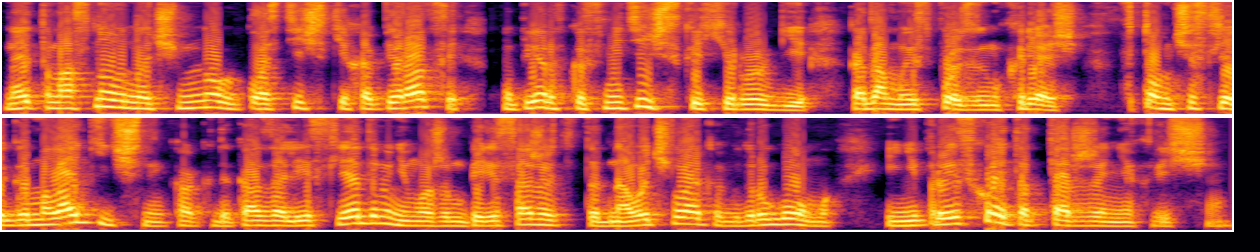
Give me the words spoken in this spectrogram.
На этом основано очень много пластических операций, например, в косметической хирургии, когда мы используем хрящ, в том числе гомологичный, как доказали исследования, можем пересаживать от одного человека к другому. И не происходит отторжение хряща.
